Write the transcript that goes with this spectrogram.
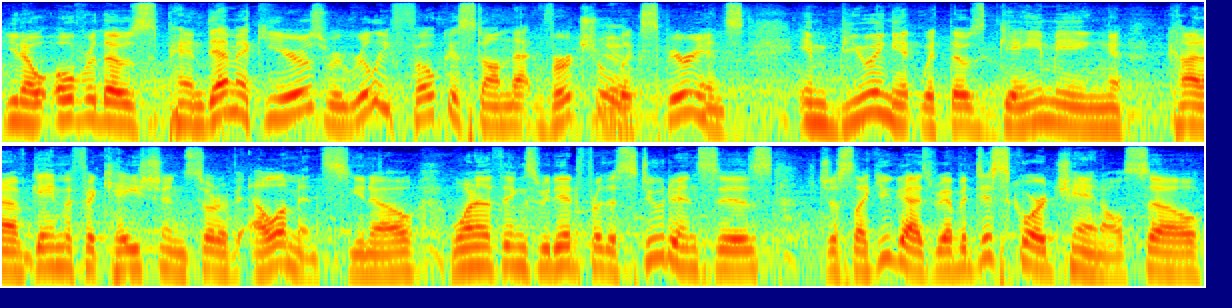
you know, over those pandemic years, we really focused on that virtual experience, imbuing it with those gaming kind of gamification sort of elements, you know. One of the things we did for the students is, just like you guys, we have a Discord channel, so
